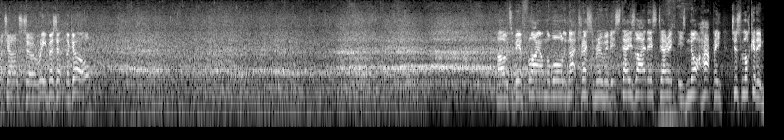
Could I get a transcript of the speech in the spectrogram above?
A chance to revisit the goal. Oh, to be a fly on the wall in that dressing room if it stays like this, Derek, he's not happy. Just look at him.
